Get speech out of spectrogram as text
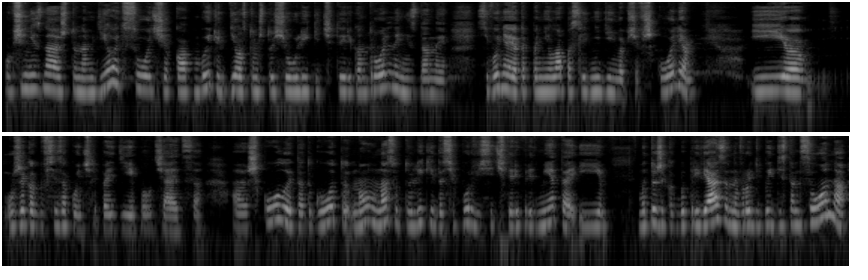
В общем, не знаю, что нам делать в Сочи, как быть. Дело в том, что еще улики 4 контрольные не сданы. Сегодня, я так поняла, последний день вообще в школе. И уже как бы все закончили, по идее, получается, э, школу этот год. Но у нас вот улики до сих пор висит 4 предмета, и мы тоже как бы привязаны, вроде бы дистанционно,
